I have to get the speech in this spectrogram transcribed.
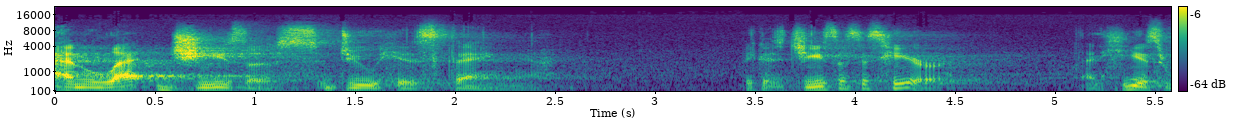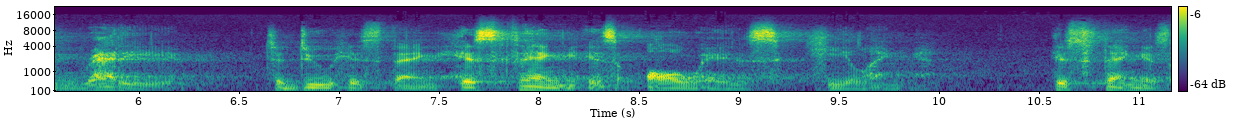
and let Jesus do his thing. Because Jesus is here and he is ready to do his thing. His thing is always healing, his thing is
